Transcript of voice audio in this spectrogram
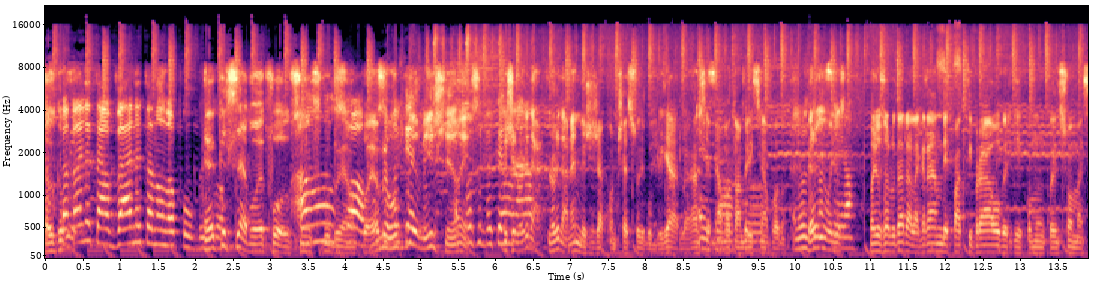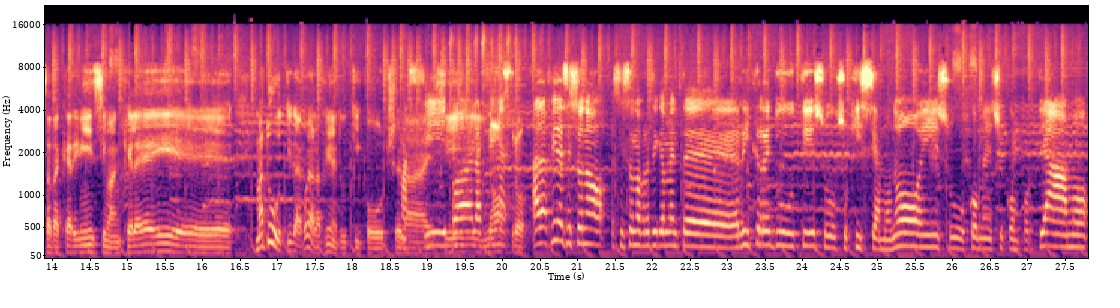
Ho capito. La Veneta, Veneta non la pubblico. Eh, che siamo è forse? Ah, non Scopriamo so, poi. Abbiamo perché- tutti amici noi. forse perché Invece ha- Loredana, Loredana invece ci ha concesso di pubblicarla, anzi abbiamo fatto una Esatto. Bellissima foto. Però io voglio, voglio salutare la grande Patti Bravo perché comunque insomma è stata carinissima anche lei. e- Ma tutti, dai, poi alla fine tutti i coach, Ma dai, sì, poi alla fine, nostro. alla fine si, sono, si sono praticamente ricreduti su, su chi siamo noi, su come ci comportiamo,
